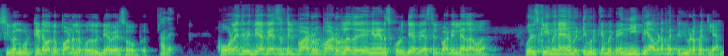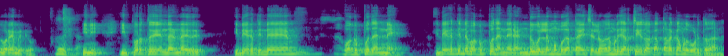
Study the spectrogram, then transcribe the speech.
ശിവൻകുട്ടിയുടെ വകുപ്പാണല്ലോ പൊതുവിദ്യാഭ്യാസ വകുപ്പ്. അതെ. കോളേജ് വിദ്യാഭ്യാസത്തിൽ പാടു പാടുള്ളത് എങ്ങനെയാണ് സ്കൂൾ വിദ്യാഭ്യാസത്തിൽ പാടില്ലാതാവുക? ഒരു സ്കീമിനെ വെട്ടിമുറിക്കാൻ പറ്റും എൻ ഇ പി അവിടെ പറ്റും ഇവിടെ പറ്റില്ല എന്ന് പറയാൻ പറ്റുമോ? ഇനി ഇപ്പുറത്ത് എന്താ ഉണ്ടായത്? ഇദ്ദേഹത്തിന്റെ വകുപ്പ് തന്നെ ഇദ്ദേഹത്തിന്റെ വകുപ്പ് തന്നെ രണ്ട് കൊല്ലം മുമ്പ് കത്തയച്ചല്ലോ. നമ്മൾ ചർച്ച ചെയ്തു ആ കത്തടക്കം നമ്മൾ കൊടുത്തതാണ്.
